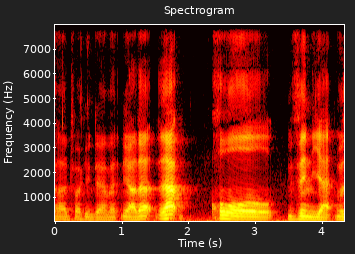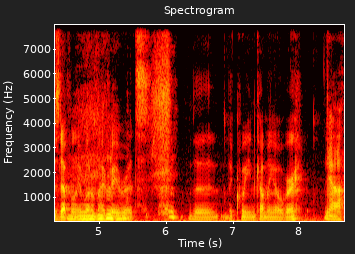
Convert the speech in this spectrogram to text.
God fucking damn it. Yeah, that that whole vignette was definitely one of my favorites. the the queen coming over. Yeah.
